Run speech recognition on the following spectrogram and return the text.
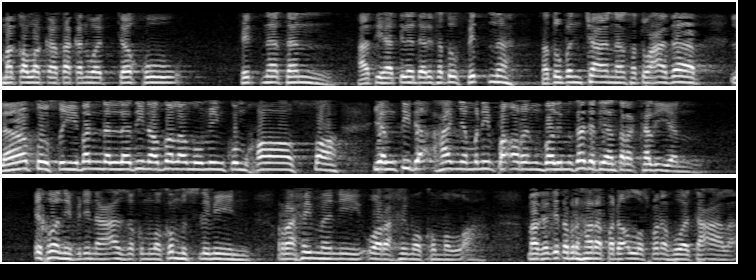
Maka Allah katakan wattaqu fitnatan. Hati-hatilah dari satu fitnah satu bencana satu azab. La tusibanna alladhina zalamu minkum khassah yang tidak hanya menimpa orang zalim saja di antara kalian. Ikhwani fillah azakumullah muslimin rahimani wa rahimakumullah. Maka kita berharap pada Allah Subhanahu wa taala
